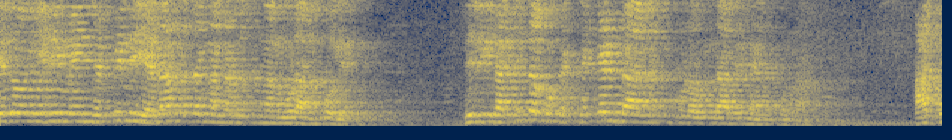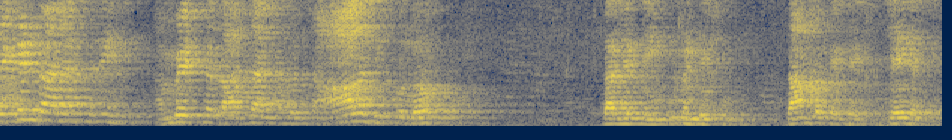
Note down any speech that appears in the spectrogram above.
ఏదో ఇది మేము చెప్పింది యథాతథంగా నడుస్తుందని కూడా అనుకోలేదు. దీనికి ఖచ్చితంగా ఒక చెక్ అండ్ బ్యాలెన్స్ కూడా ఉండాలని అనుకున్నాను. ఆ చెక్ అండ్ బ్యాలెన్స్ని అంబేద్కర్ రాజ్యాంగంలో చాలా దిక్కుల్లో దాని యొక్క ఇంప్లిమెంటేషన్ దాంట్లోకి అయితే చేయగలిగారు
